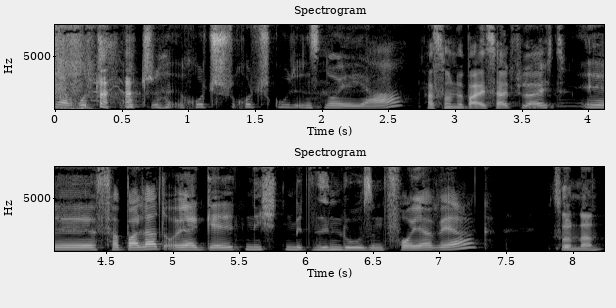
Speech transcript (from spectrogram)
Ja, rutsch, rutsch, rutsch, rutsch gut ins neue Jahr. Hast du noch eine Weisheit vielleicht? Äh, verballert euer Geld nicht mit sinnlosem Feuerwerk. Sondern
